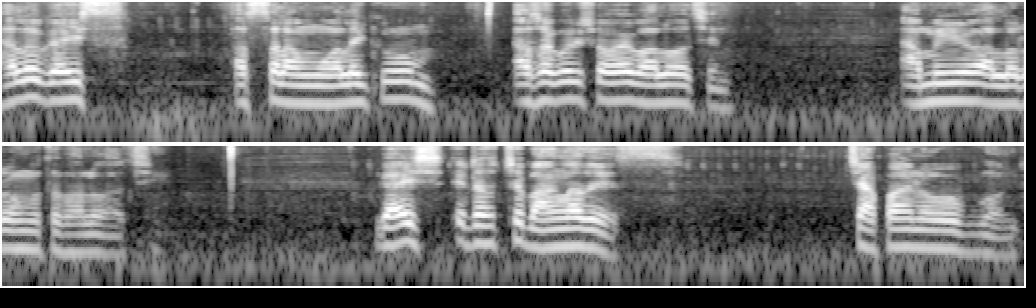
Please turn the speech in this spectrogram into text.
হ্যালো গাইস, আসসালামু আলাইকুম। আশা করি সবাই ভালো আছেন। আমিও আল্লাহর রহমতে ভালো আছি। গাইস, এটা হচ্ছে বাংলাদেশ চাঁপাইনবাবগঞ্জ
